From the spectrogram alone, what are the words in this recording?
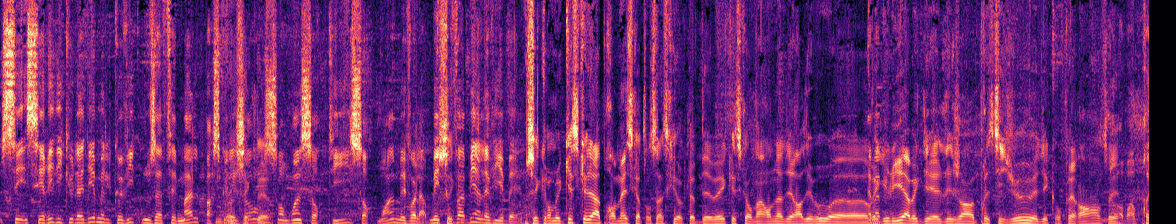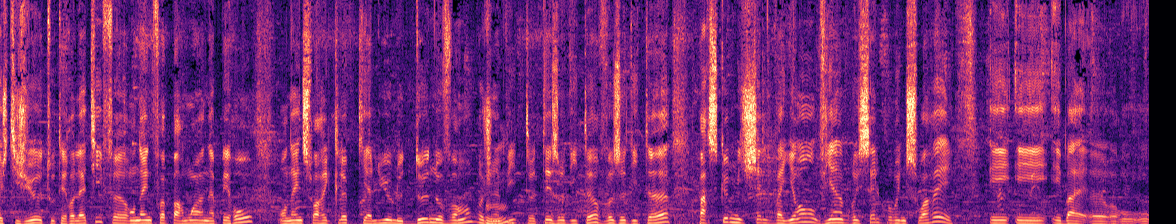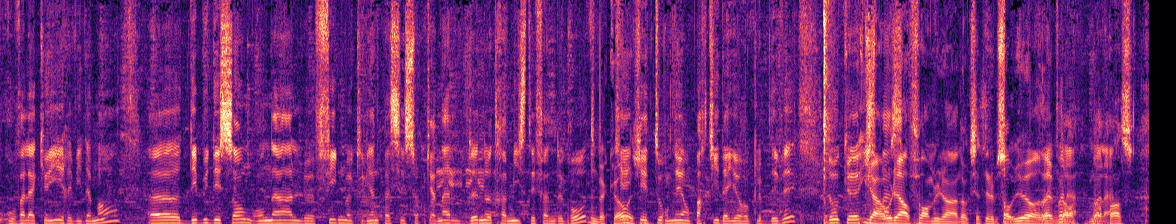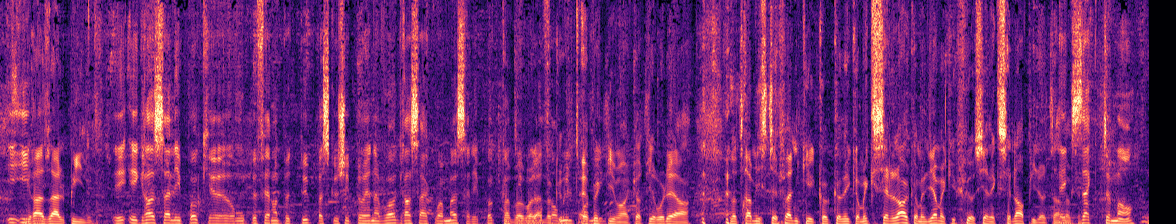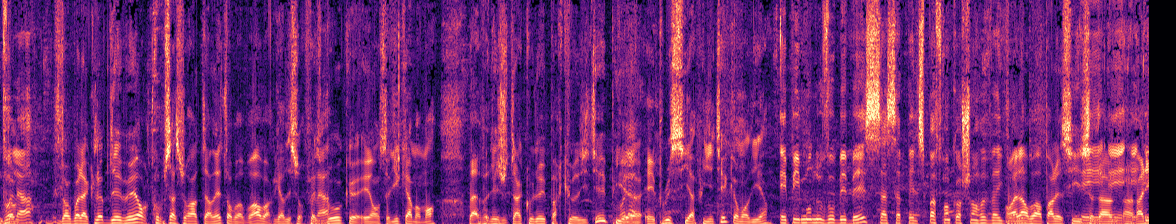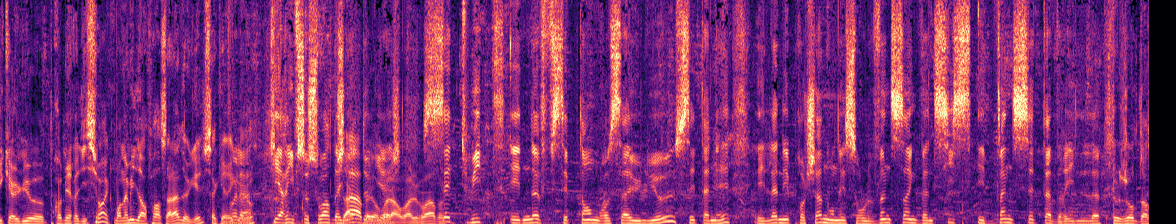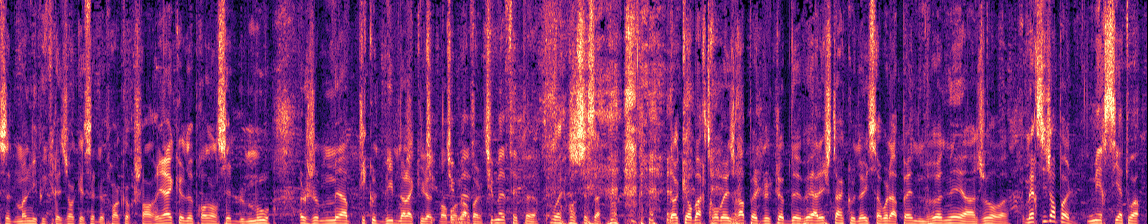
c'est, ridicule à dire, mais le Covid nous a fait mal parce que Ouais, les gens clair. sont moins sortis, sortent moins, mais voilà. Mais tout va bien, la vie est belle. C'est Qu'est-ce qu'il y a la promesse quand on s'inscrit au club DV Qu'est-ce qu'on a? On a des rendez-vous euh, Eh ben- réguliers avec des, des gens prestigieux et des conférences. et- Oh, bah, prestigieux, tout est relatif. On a une fois par mois un apéro. On a une soirée club qui a lieu le 2 novembre. J'invite tes auditeurs, vos auditeurs, parce que Michel Vaillant vient à Bruxelles pour une soirée. Et, et, et bah, euh, on, on va l'accueillir évidemment. Euh, début décembre, on a le film qui vient de passer sur Canal de notre ami Stéphane de Groot, qui, est- ouais, qui est tourné en partie d'ailleurs au Club DV. Donc, euh, il qui a passe- roulé en Formule 1, donc c'était le- son vieux rêve Voilà, dans- voilà. il- il- grâce à Alpine. Et, et grâce à l'époque, on peut faire un peu de pub parce que j'ai plus rien à voir. Grâce à Aquamas à l'époque, quand Ah bah voilà, en donc, Formule 3000. effectivement, quand il roulait, hein, notre ami Stéphane, qui qu'on connaît comme excellent comédien, mais qui fut aussi un excellent pilote. hein, donc- Exactement. Voilà. Donc voilà, Club DV, on retrouve ça sur Internet, on va voir, on va regarder sur Voilà. Facebook, et on se dit qu'à un moment, bah, venez jeter un coup d'œil par curiosité, et puis, Voilà. euh, et plus si affinité, comme on dit. hein. Et puis mon nouveau bébé, ça s'appelle Spa-Francorchamps Revival. Voilà, on va en parler aussi. C'est un, et- un et- rallye qui a eu lieu euh, première édition avec mon ami d'enfance Alain de ça qui est Voilà. rigolo. Qui arrive ce soir d'ailleurs ben, voilà, on va le voir. donc. 7, 8 et 9 septembre, ça a eu lieu cette année. Et l'année prochaine, on est sur le 25, 26 et 27 avril. Toujours dans cette magnifique région qui est celle de Francorchamps, rien que de prononcer le mot, je me mets un petit coup de ville dans la culotte, Tu, mon tu bon m'as- Jean-Paul. tu m'as fait peur. Bon, c'est ça. Donc on va retrouver, je rappelle, le club de V, allez jeter un coup d'œil, ça vaut la peine, venez un jour. Merci Jean-Paul. Merci à toi.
